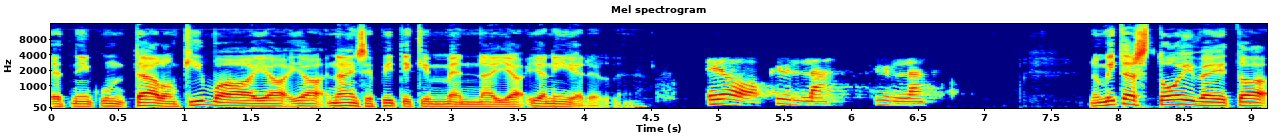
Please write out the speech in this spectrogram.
et niin kun, täällä on kivaa ja, ja näin se pitikin mennä ja, ja niin edelleen. Joo, kyllä, kyllä. No mitäs toiveita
